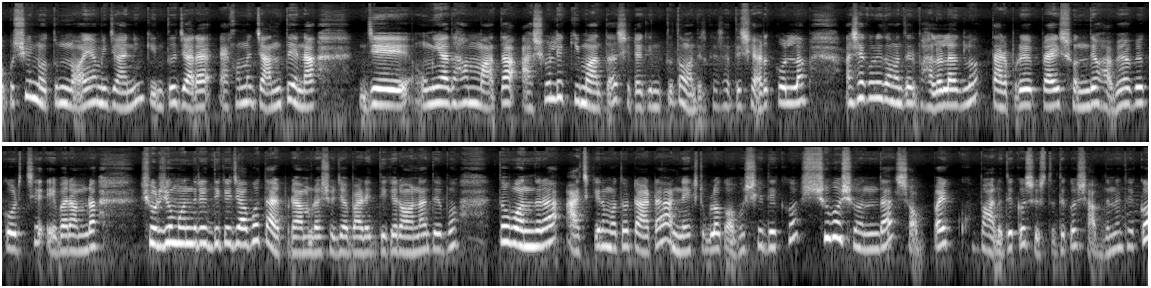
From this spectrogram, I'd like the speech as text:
অবশ্যই নতুন নয়, আমি জানি। কিন্তু যারা এখনও জানতে না যে, উমিয়া ধাম মাতা আসলে কি মাতা, সেটা কিন্তু তোমাদের সাথে শেয়ার করলাম। আশা করি তোমাদের ভালো লাগল। তারপরে প্রায় সন্ধে হবে হবে করছে। এবার আমরা সূর্য মন্দিরের দিকে যাব। তারপরে আমরা সোজা বাড়ির দিকে রওনা দেব। তো বন্ধুরা, আজকের মতো টাটা। আর নেক্সট ব্লগ অবশ্যই দেখো। শুভ সন্ধ্যা। সবাই খুব ভালো থেকো, সুস্থ থেকো সাবধানে থেকো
